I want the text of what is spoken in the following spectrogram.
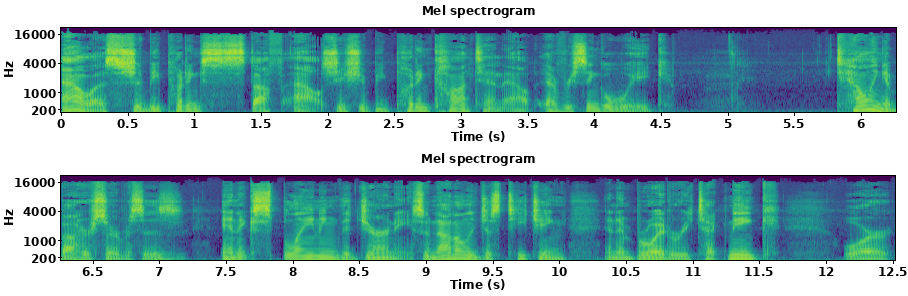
Alice should be putting stuff out. She should be putting content out every single week, telling about her services and explaining the journey. So, not only just teaching an embroidery technique or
